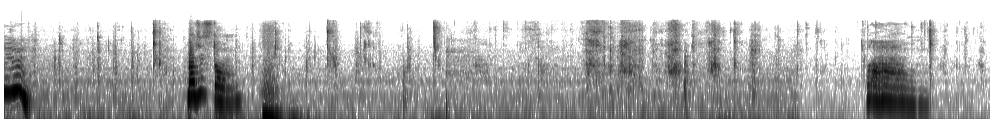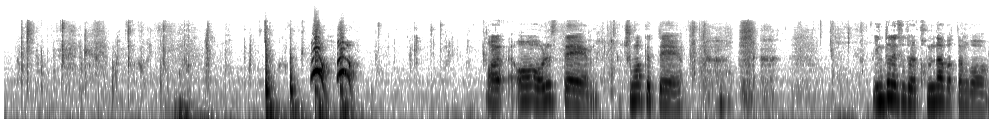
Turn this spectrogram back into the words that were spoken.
음. 맛있어. 와. 어, 어, 어렸을 때, 중학교 때, 인터넷 소설 겁나 봤던 거.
